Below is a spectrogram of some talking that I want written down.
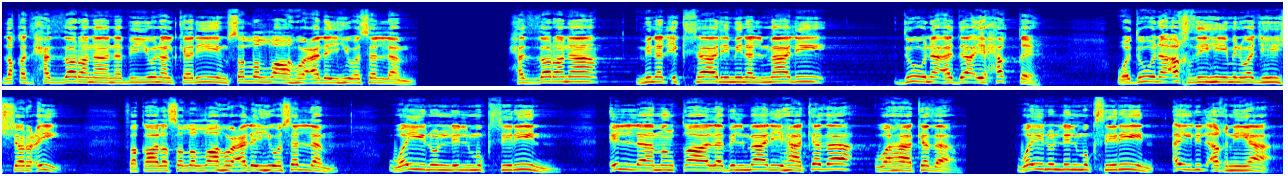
لقد حذرنا نبينا الكريم صلى الله عليه وسلم. حذرنا من الإكثار من المال دون أداء حقه ودون أخذه من وجهه الشرعي فقال صلى الله عليه وسلم ويل للمكثرين إلا من قال بالمال هكذا وهكذا. ويل للمكثرين أي للأغنياء.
